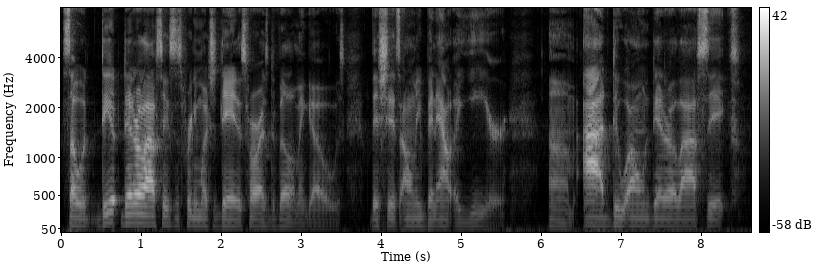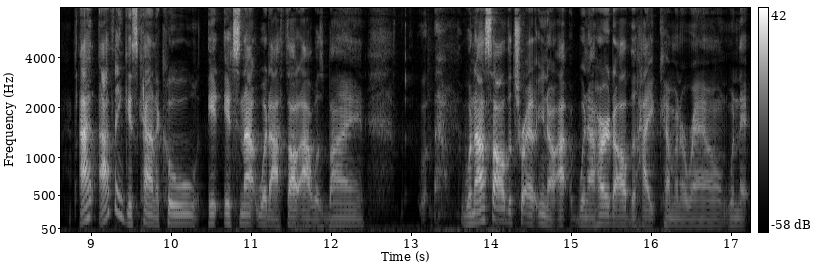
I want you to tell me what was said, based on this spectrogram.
So Dead or Alive Six is pretty much dead as far as development goes. This shit's only been out a year. Um, I do own Dead or Alive Six. I, I think it's kind of cool. It, it's not what I thought I was buying. When I saw the trailer, you know, I, when I heard all the hype coming around, when that,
